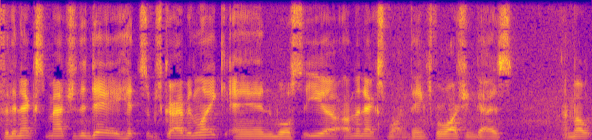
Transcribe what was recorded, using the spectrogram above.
For the next match of the day, hit subscribe and like, and we'll see you on the next one. Thanks for watching, guys. I'm out.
